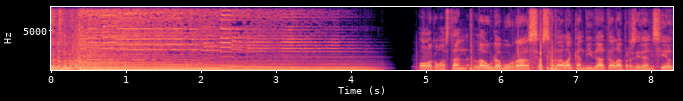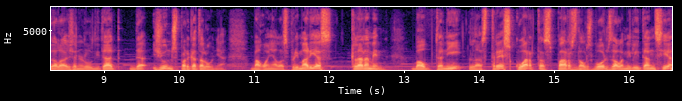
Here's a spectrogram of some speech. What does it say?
thank you Hola, com estan? Laura Borràs serà la candidata a la presidència de la Generalitat de Junts per Catalunya. Va guanyar les primàries clarament. Va obtenir les tres quartes parts dels vots de la militància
